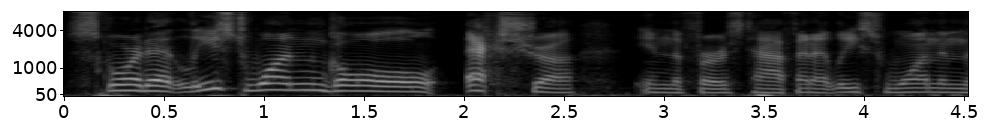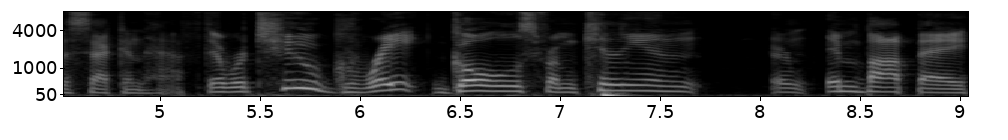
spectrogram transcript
scored at least one goal extra in the first half and at least one in the second half. There were two great goals from Kylian Mbappe.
